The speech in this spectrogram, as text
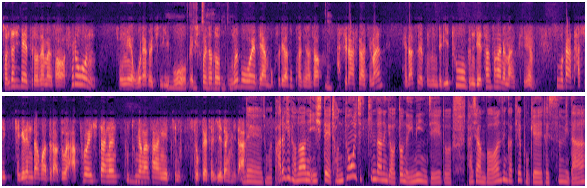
전자 시대에 들어서면서 새로운 종류의 오락을 즐기고 음, 그렇죠. 멕시코에서도 그렇죠. 동물 보호에 대한 목소리가 높아지면서 네. 아슬아슬하지만 대다수의 국민들이 투우 금지에 찬성하는 만큼 투우가 다시 재개된다고 하더라도 앞으로의 시장은 불투명한 상황이 지속될 예정입니다. 네, 정말 빠르게 변화하는 이 시대에 전통을 지킨다는 게 어떤 의미인지 또 다시 한번 생각해 보게 됐습니다.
